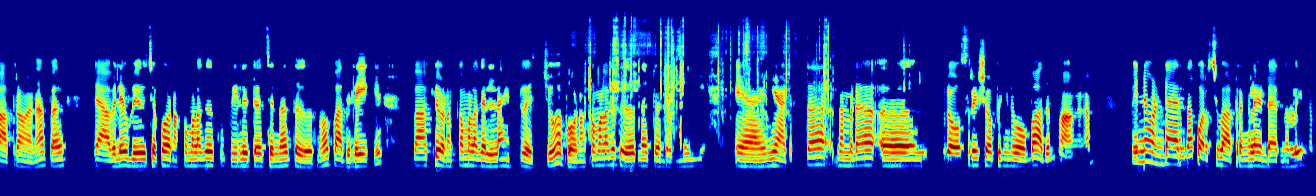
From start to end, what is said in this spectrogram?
പാത്രമാണ്. അപ്പൊ രാവിലെ ഉപയോഗിച്ചപ്പോൾ ഉണക്കമുളക് കുപ്പിയിലിട്ട് വെച്ചെന്നത് തീർന്നു. അപ്പൊ അതിലേക്ക് ബാക്കി ഉണക്കമുളക് എല്ലാം ഇട്ട് വെച്ചു. അപ്പോൾ ഉണക്കമുളക് തീർന്നിട്ടുണ്ട്. ഇനി ഇനി അടുത്ത നമ്മുടെ ഗ്രോസറി ഷോപ്പിങ്ങിന് പോകുമ്പോൾ അതും വാങ്ങണം. പിന്നെ ഉണ്ടായിരുന്ന കുറച്ച് പാത്രങ്ങളെ ഉണ്ടായിരുന്നുള്ളൂ. ഇന്ന്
